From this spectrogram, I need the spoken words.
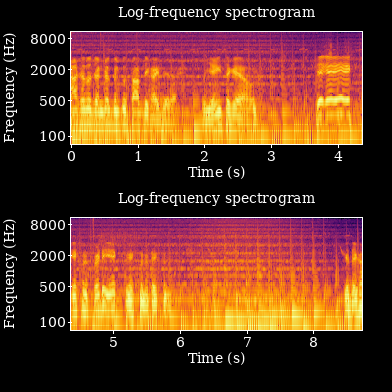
यहाँ से तो जंगल बिल्कुल साफ़ दिखाई दे रहा है। तो यहीं से गया होगा। ए, ए, ए, एक एक मिनट फ्रेडी एक एक मिनट एक मिनट। ये देखा?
